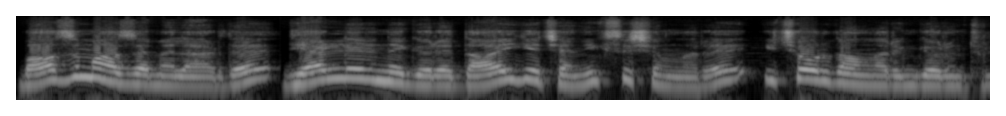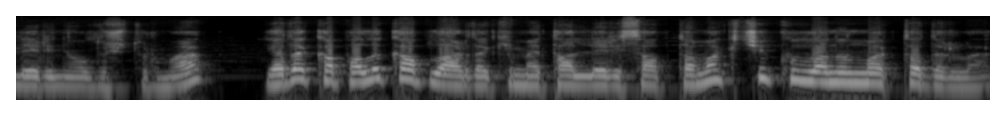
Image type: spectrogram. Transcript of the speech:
Bazı malzemelerde diğerlerine göre daha iyi geçen X ışınları iç organların görüntülerini oluşturmak ya da kapalı kaplardaki metalleri saptamak için kullanılmaktadırlar.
